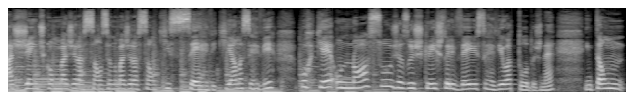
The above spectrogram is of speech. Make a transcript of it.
a gente como uma geração sendo uma geração que serve, que ama servir, porque o nosso Jesus Cristo ele veio e serviu a todos, né? Então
